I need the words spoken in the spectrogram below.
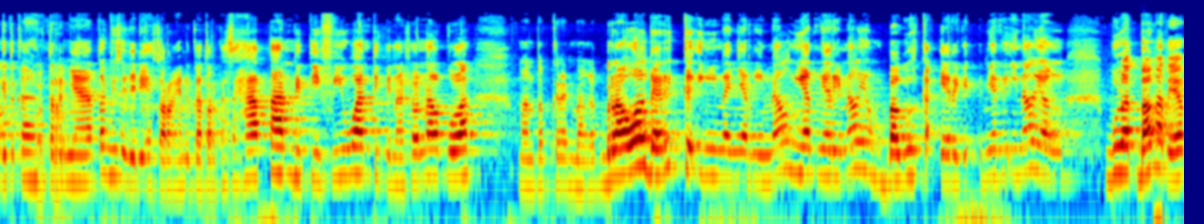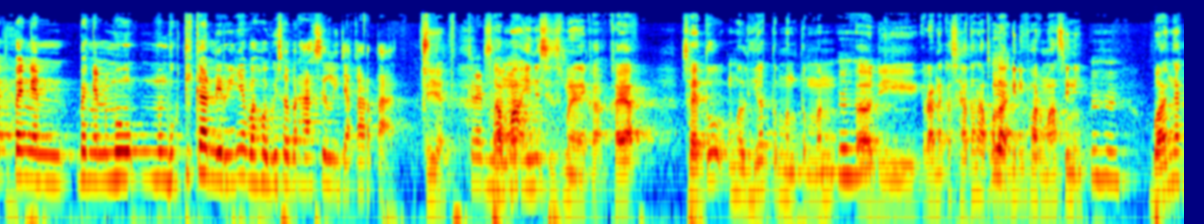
gitu kan. Betul. ternyata bisa jadi seorang edukator kesehatan di TV One TV nasional pula mantap keren banget berawal dari keinginannya Rinal niatnya Rinal yang bagus Kak, ya, niatnya Rinal yang bulat banget ya pengen pengen mu- membuktikan dirinya bahwa bisa berhasil di Jakarta Iya. Keren Sama ini sih sebenarnya kak. Kayak saya tuh melihat teman-teman Mhm. eh, di ranah kesehatan apalagi Iya. di farmasi nih. Mhm. Banyak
